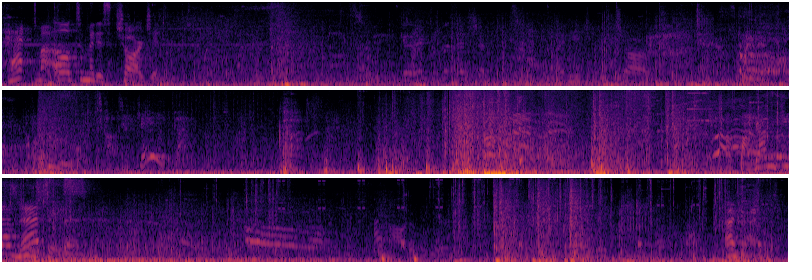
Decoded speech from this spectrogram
Pat, my ultimate is charging. I got it.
